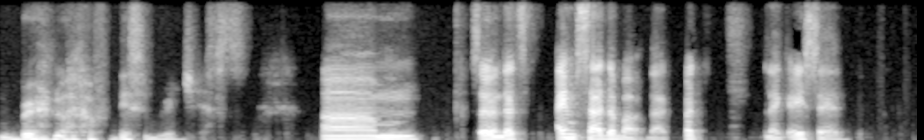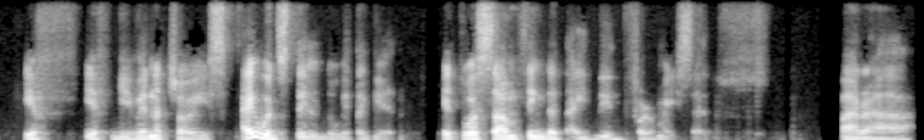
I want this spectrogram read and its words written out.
burn all of these bridges. Um, hmm. So yun, that's, I'm sad about that. But like I said, if if given a choice, I would still do it again it was something that I did for myself para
